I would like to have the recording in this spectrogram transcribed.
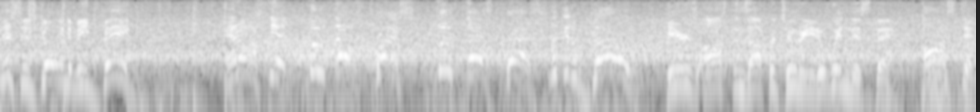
this is going to be big. And Austin, Lou Thesz press, Lou Thesz press. Look at him go. Here's Austin's opportunity to win this thing. Austin!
